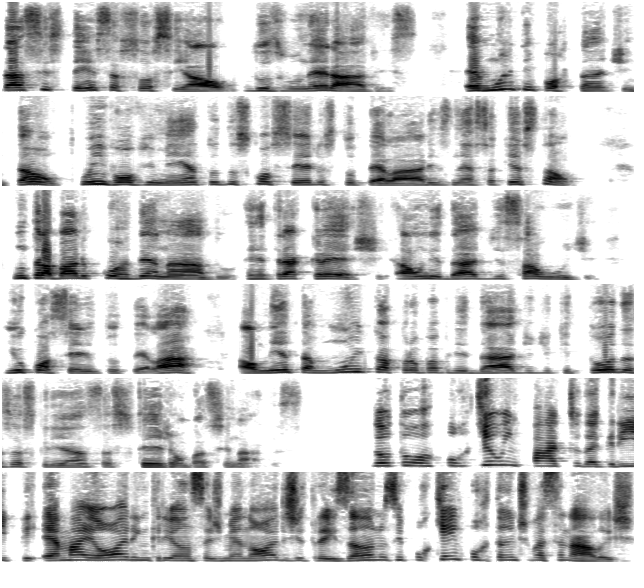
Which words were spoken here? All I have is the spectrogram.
da assistência social dos vulneráveis. É muito importante, então, o envolvimento dos conselhos tutelares nessa questão. Um trabalho coordenado entre a creche, a unidade de saúde e o conselho tutelar aumenta muito a probabilidade de que todas as crianças sejam vacinadas. Doutor, por que o impacto da gripe é maior em crianças menores de 3 anos e por que é importante vaciná-las?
